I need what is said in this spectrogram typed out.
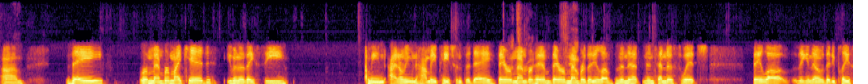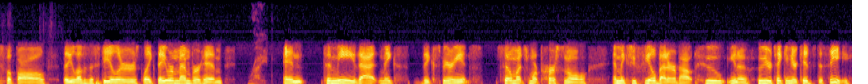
Um, they remember my kid, even though they see. I mean, I don't even know how many patients a day. They remember him. They remember that he loves the Ni- Nintendo Switch. They love, you know, that he plays football. That he loves the Steelers. Like they remember him. Right. And to me, that makes the experience so much more personal and makes you feel better about who you know who you're taking your kids to see.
